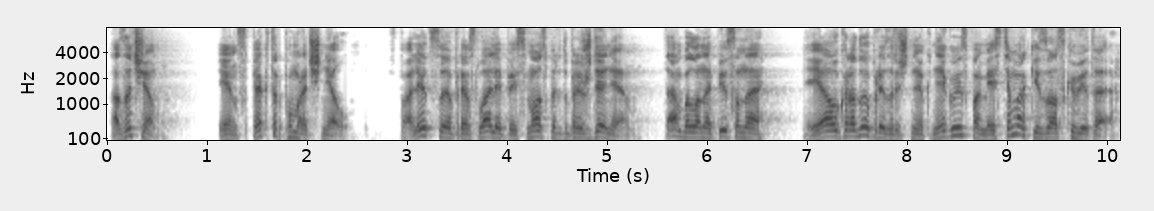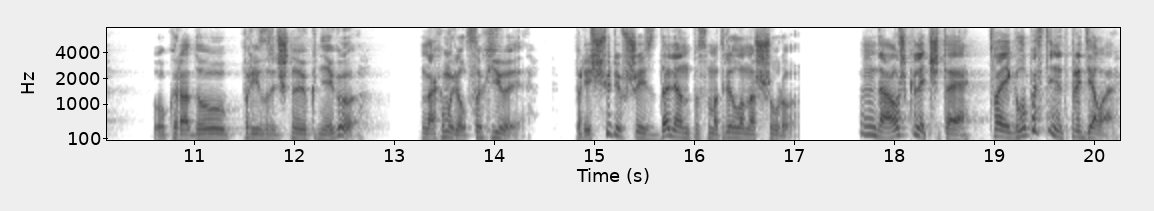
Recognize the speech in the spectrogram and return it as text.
А зачем?» Инспектор помрачнел. В полицию прислали письмо с предупреждением. Там было написано «Я украду призрачную книгу из поместья Маркиза Асквита». «Украду призрачную книгу?» Нахмурился Хьюи. Прищурившись, Далиан посмотрела на Шуру. Да уж, клетчатая, твоей глупости нет предела.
